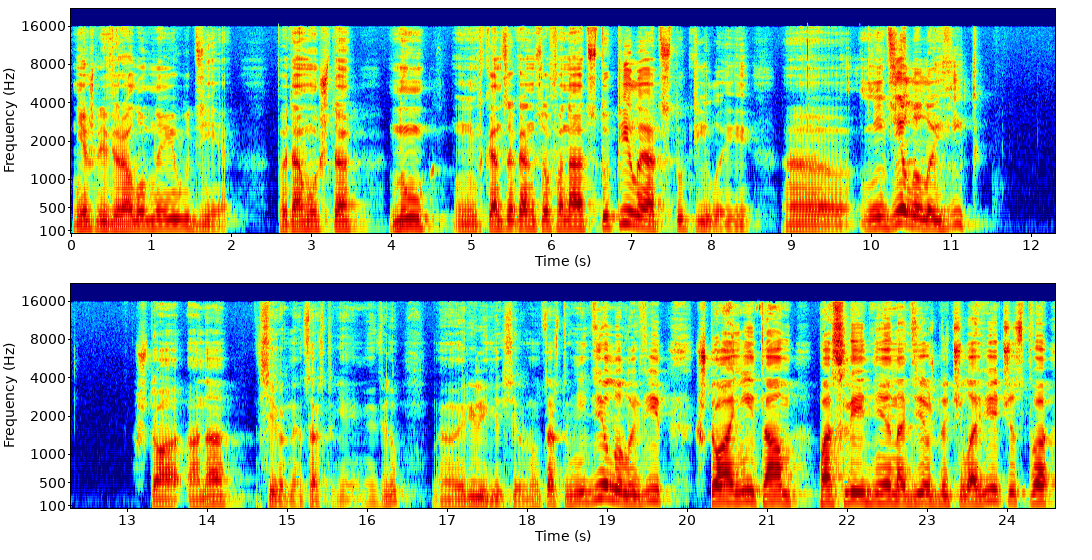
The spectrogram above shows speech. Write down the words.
нежели вероломная Иудея, потому что, ну, в конце концов, она отступила и отступила, и э, не делала вид, что она, Северное царство я имею в виду, э, религия Северного царства, не делала вид, что они там последняя надежда человечества,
